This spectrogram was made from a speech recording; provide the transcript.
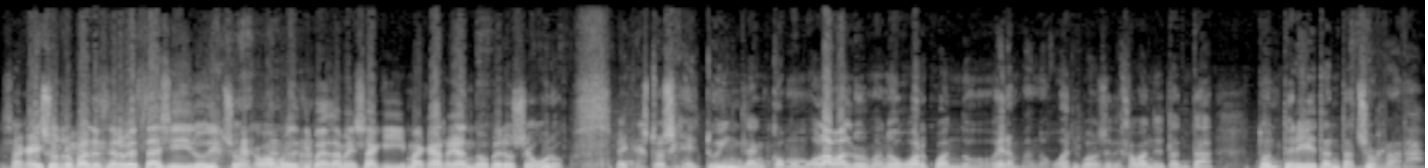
sacáis otro par de cervezas y lo dicho, acabamos encima de la mesa aquí macarreando, pero seguro. Venga, esto es Hell to England. ¿Cómo molaban los Manowar cuando eran Manowar y cuando se dejaban de tanta tontería y tanta chorrada?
